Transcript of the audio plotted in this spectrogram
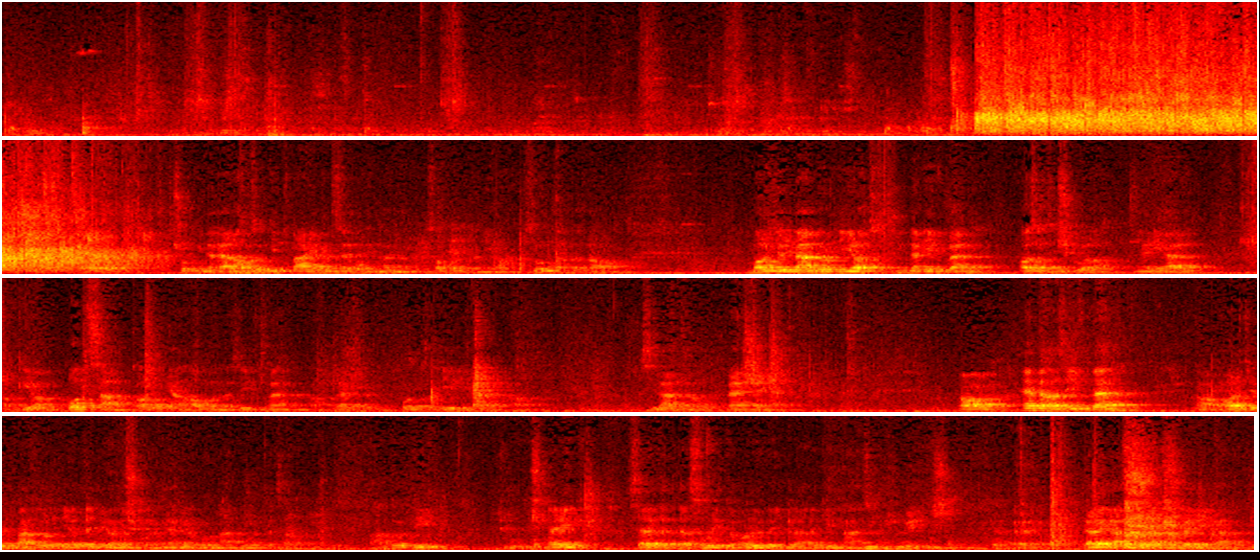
gyártani. vándordíjat minden évben az az iskola nyeri el, aki a pontszámok alapján abban az évben a legtöbb pontot éri el a szilárdaló versenyen. A, ebben az évben úgyhogy ismerik. Szeretettel szólítom a Lővei Klára Gimnázium is delegációját, vegyék át a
